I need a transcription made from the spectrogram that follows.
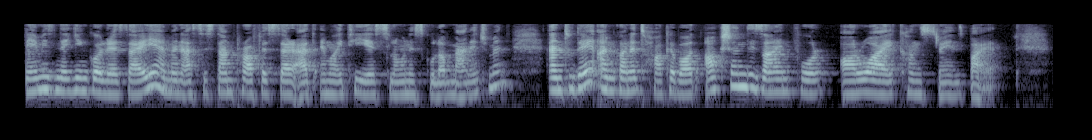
My name is Negin Golrezaei. I'm an assistant professor at MIT Sloan School of Management. And today I'm going to talk about auction design for ROI constraints buyer.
